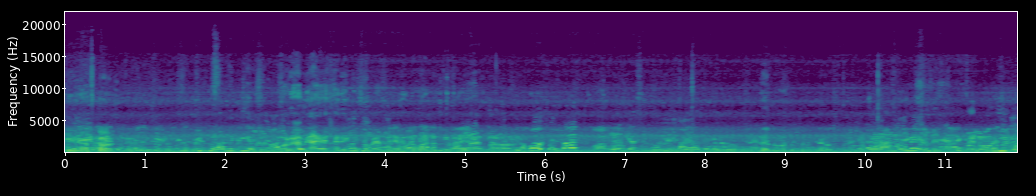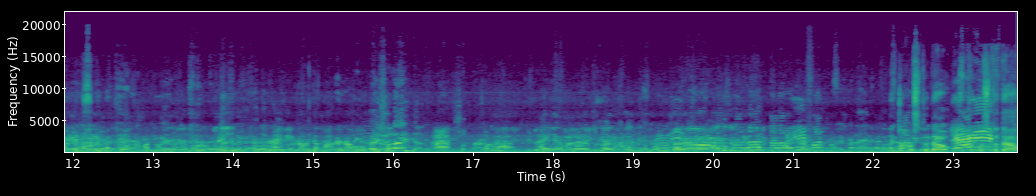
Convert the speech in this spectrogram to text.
তিন হাজার। একটু বসতে দাও একটু বসতে দাও।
